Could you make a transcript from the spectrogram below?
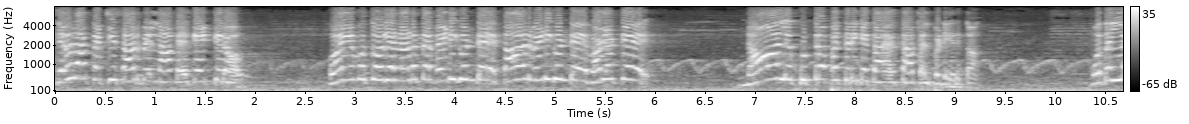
ஜனதா கட்சி சார்பில் நாங்கள் கேட்கிறோம். கோயம்புத்தூர்ல நடந்த வெடிகுண்டு கார் வெடிகுண்டு வழக்கு. நாலு குற்றப்பத்திரிகை தா- தாக்கல் பண்ணியிருக்காங்க. முதல்ல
